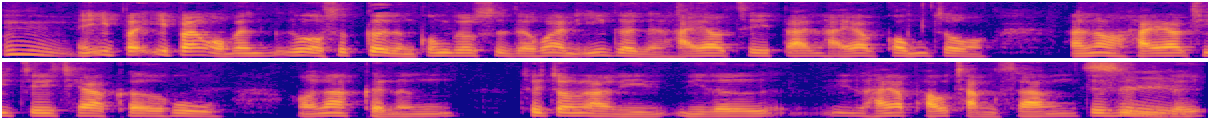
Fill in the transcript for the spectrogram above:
嗯，一般一般我们如果是个人工作室的话，你一个人还要接单，还要工作，然后还要去接洽客户，哦，那可能最重要，你你的你还要跑厂商，就是你的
